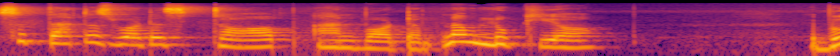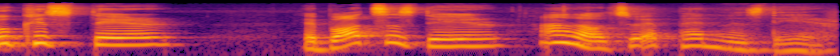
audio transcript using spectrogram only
So that is what is top and bottom. Now look here. A book is there, a box is there, and also a pen is there.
